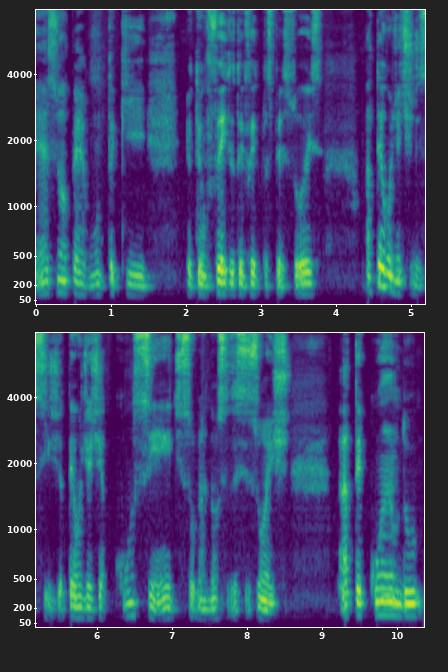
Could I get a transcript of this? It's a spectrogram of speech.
Essa é uma pergunta que eu tenho feito, eu tenho feito para as pessoas. Até onde a gente decide, até onde a gente é consciente sobre as nossas decisões, até quando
